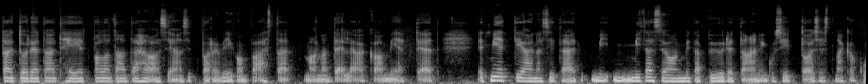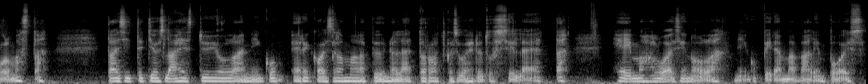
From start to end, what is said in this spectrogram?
tai todeta, että hei, että palataan tähän asiaan sitten pari viikon päästä, että mä annan teille aikaa miettiä. Että, että miettii aina sitä, että mi, mitä se on, mitä pyydetään niin kuin sit toisesta näkökulmasta. Tai sitten, että jos lähestyy jollain niin kuin erikoisella pyynnöllä, että on ratkaisuehdotus sille, että hei mä haluaisin olla niin kuin pidemmän välin pois.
